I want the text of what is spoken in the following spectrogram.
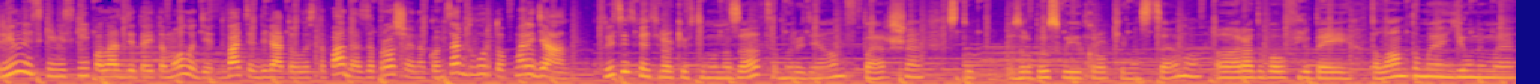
Рівненський міський палац дітей та молоді 29 листопада запрошує на концерт гурту Меридіан. 35 років тому назад Меридіан вперше ступ зробив свої кроки на сцену, е, радував людей талантами юними,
